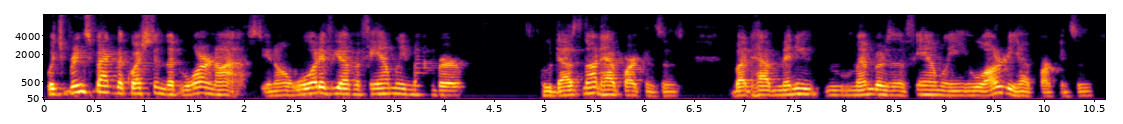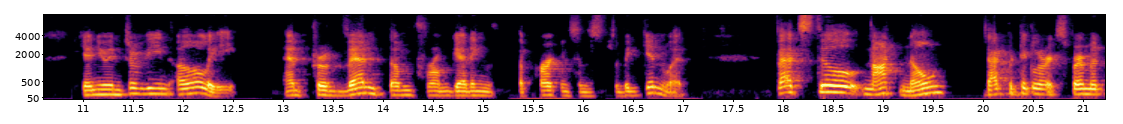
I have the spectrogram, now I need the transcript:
Which brings back the question that Warren asked. You know, what if you have a family member who does not have Parkinson's, but have many members of the family who already have Parkinson's? Can you intervene early and prevent them from getting the Parkinson's to begin with. That's still not known. That particular experiment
